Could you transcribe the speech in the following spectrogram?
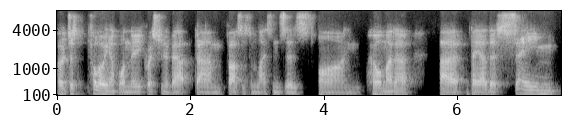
I was just following up on the question about um, file system licenses on Perlmutter. Uh, they are the same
